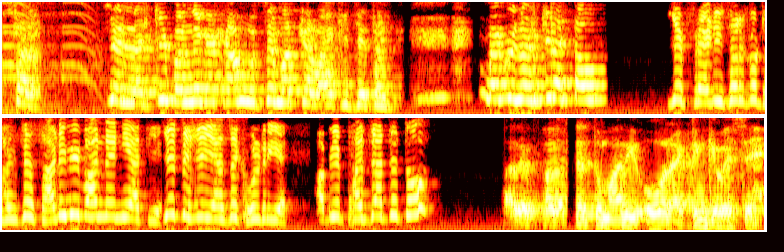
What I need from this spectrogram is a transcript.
सर ये लड़की बनने का काम मुझसे मत करवाया कीजिए सर। मैं कोई लड़की लगता हूँ। ये फ्रेडी सर को ढंग से साड़ी भी बांधने नहीं आती है। ये देखिए यहाँ से खुल रही है। अब ये फंस जाते तो? अरे फंसते तुम्हारी ओवर एक्टिंग की वजह से।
